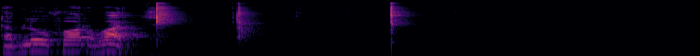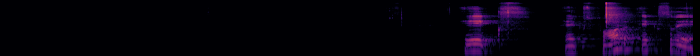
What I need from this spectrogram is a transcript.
W for watch. X. X for X-ray.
